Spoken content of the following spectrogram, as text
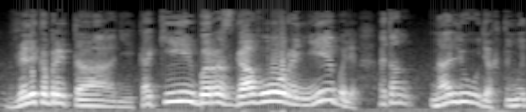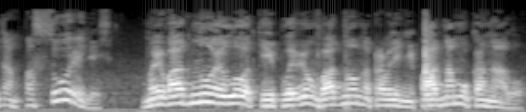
в Великобритании, какие бы разговоры ни были, это на людях-то мы там поссорились, мы в одной лодке и плывем в одном направлении, по одному каналу.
